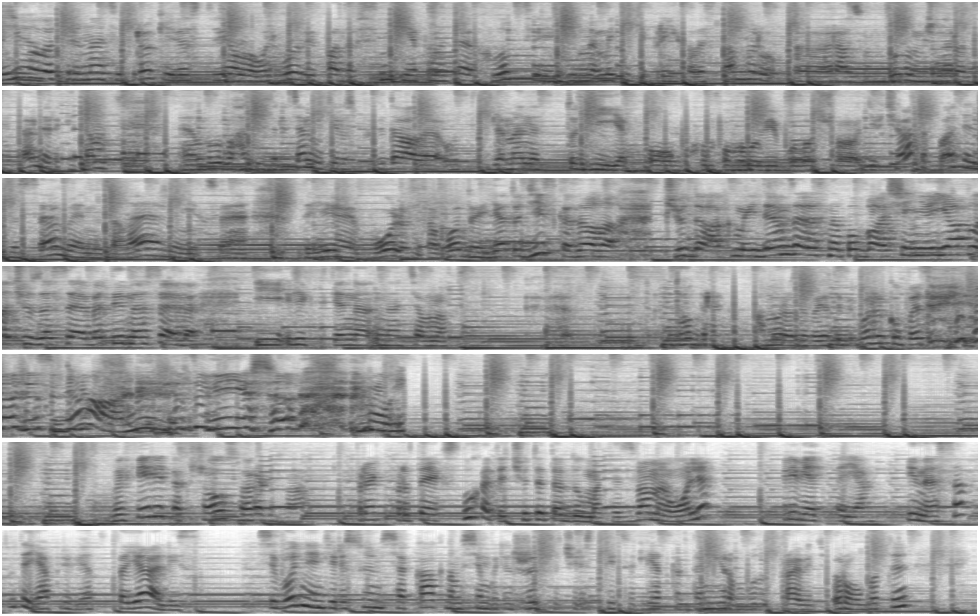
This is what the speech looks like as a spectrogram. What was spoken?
Мені було 13 років, я стояла у Львові, падав сніг. Я пам'ятаю хлопці, які ми, ми тільки приїхали з табору е, разом. Був міжнародний табір, і там було багато ізраїльтян, які розповідали. От для мене тоді, як по обухом по голові було, що дівчата платять за себе незалежні, це дає волю, свободу. Я тоді сказала: чудак, ми йдемо зараз на побачення, я плачу за себе, ти на себе. І Вік таке на, на цьому. «Е, Добре, а морозиво я тобі можу купити. Я вже собі розумію, що Ну, В ефірі ток-шоу 42. проект про те, як слухати, чути та думати. З вами Оля, Привіт, це я. Інеса Это я, привет. та я Аліса. Сегодня интересуемся, как нам всем будет житься через 30 лет, когда миром будут править роботы,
